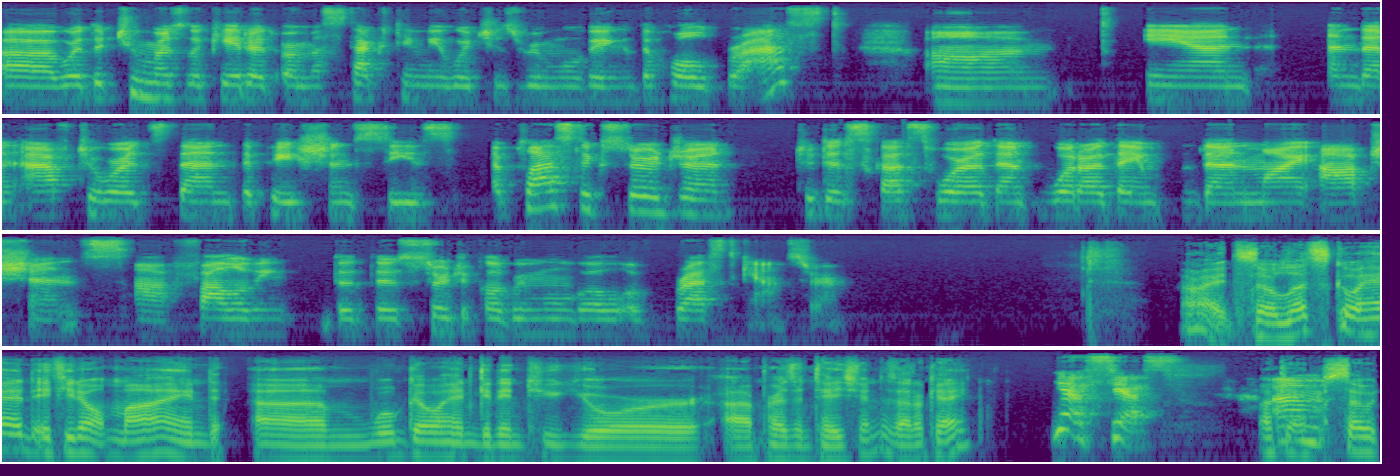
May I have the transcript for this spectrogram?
uh, where the tumor is located or mastectomy which is removing the whole breast. Um, and and then afterwards then the patient sees a plastic surgeon to discuss where then what are they then my options uh, following the, the surgical removal of breast cancer all right, so let's go ahead, if you don't mind, um, we'll go ahead and get into your uh, presentation. Is that okay? Yes, yes. Okay, um, so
